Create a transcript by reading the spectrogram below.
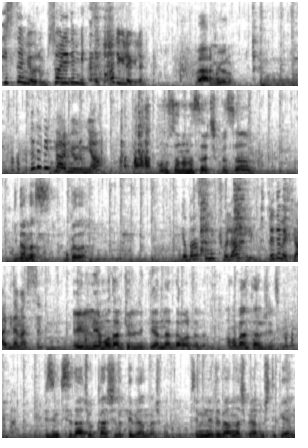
İstemiyorum. Söyledim bitti. Hadi güle güle. Vermiyorum. Ne demek vermiyorum ya? Bunu sana nasıl açıklasam? Gidemez. Bu kadar. Ya ben senin kölen miyim? Ne demek ya gidemezsin? Evliliğe modern kölelik diyenler de var tabii. Ama ben tercih etmiyorum. Bizimkisi daha çok karşılıklı bir anlaşma. Seninle de bir anlaşma yapmıştık ya yani.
